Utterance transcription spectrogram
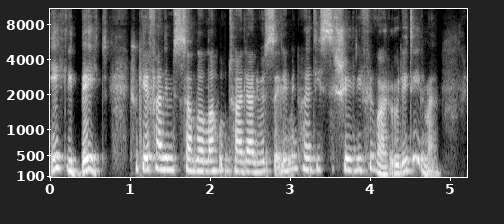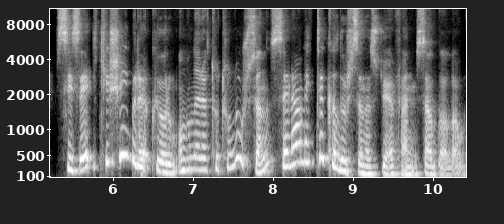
Ehli Beyt. Çünkü Efendimiz sallallahu aleyhi ve sellemin hadisi şerifi var öyle değil mi? Size iki şey bırakıyorum onlara tutunursanız selamette kalırsınız diyor Efendimiz sallallahu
